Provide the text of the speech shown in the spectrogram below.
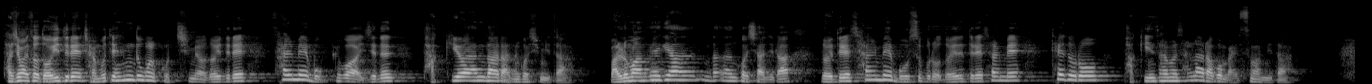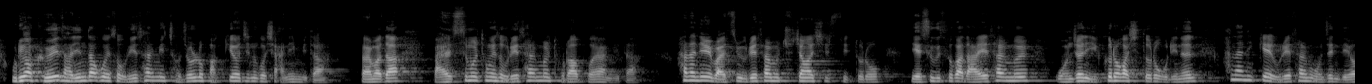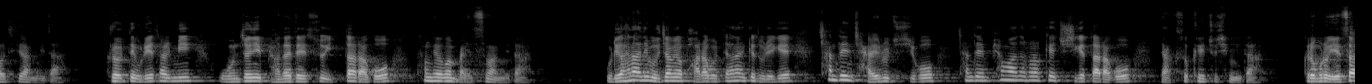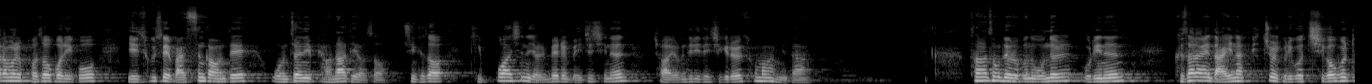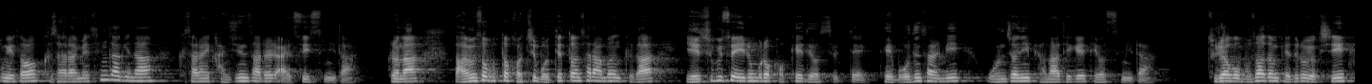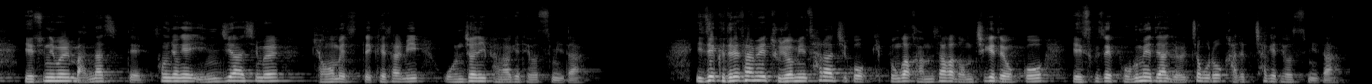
다시 말해서 너희들의 잘못된 행동을 고치며 너희들의 삶의 목표가 이제는 바뀌어야 한다라는 것입니다. 말로만 회개한다는 것이 아니라 너희들의 삶의 모습으로 너희들의 삶의 태도로 바뀐 삶을 살라라고 말씀합니다. 우리가 교회 다닌다고 해서 우리의 삶이 저절로 바뀌어지는 것이 아닙니다. 날마다 말씀을 통해서 우리의 삶을 돌아보아야 합니다. 하나님의 말씀이 우리의 삶을 주장하실 수 있도록 예수 그리스도가 나의 삶을 온전히 이끌어 가시도록 우리는 하나님께 우리의 삶을 온전히 내어 드려야 합니다. 그럴 때 우리의 삶이 온전히 변화될 수 있다라고 성경은 말씀합니다. 우리가 하나님을 의지하며 바라볼 때 하나님께서 우리에게 참된 자유를 주시고 참된 평안을 허락해 주시겠다라고 약속해 주십니다. 그러므로 옛사람을 벗어버리고 예수 그리스도의 말씀 가운데 온전히 변화되어서 주님께서 기뻐하시는 열매를 맺으시는 저와 여러분들이 되시기를 소망합니다. 사랑하는 성도 여러분, 오늘 우리는 그 사람의 나이나 핏줄 그리고 직업을 통해서 그 사람의 생각이나 그 사람의 관심사를 알 수 있습니다. 그러나 나면서부터 걷지 못했던 사람은 그가 예수 그리스도의 이름으로 걷게 되었을 때 그의 모든 삶이 온전히 변화되게 되었습니다. 두려워하고 무서워하던 베드로 역시 예수님을 만났을 때 성령의 인지하심을 경험했을 때 그 삶이 온전히 변하게 되었습니다. 이제 그들의 삶의 두려움이 사라지고 기쁨과 감사가 넘치게 되었고 예수 그리스도의 복음에 대한 열정으로 가득 차게 되었습니다.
